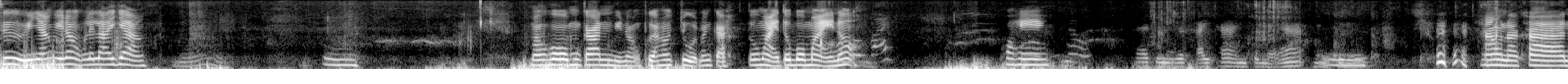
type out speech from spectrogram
ซื้ออิหยังพี่น้องหลายๆอย่างอืมมาโฮมกันพี่น้องเพื่อเฮาจูดมันกะตัวใหม่ตัวบ่ใหม่เนาะพอแฮงได้ทีก็ใครทานคนไหนฮะเห็นคือเฮานะคาน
